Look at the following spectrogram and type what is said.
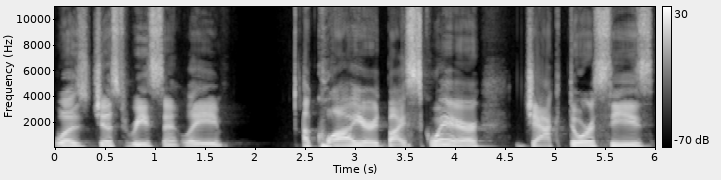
was just recently acquired by Square, Jack Dorsey's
